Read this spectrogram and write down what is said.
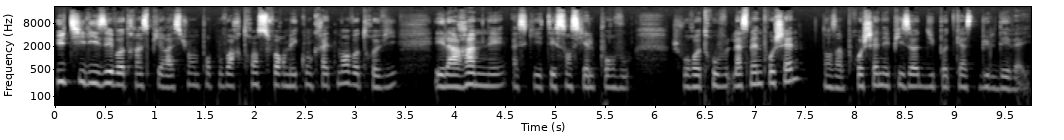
utiliser votre inspiration pour pouvoir transformer concrètement votre vie et la ramener à ce qui est essentiel pour vous. Je vous retrouve la semaine prochaine dans un prochain épisode du podcast Bulle d'éveil.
